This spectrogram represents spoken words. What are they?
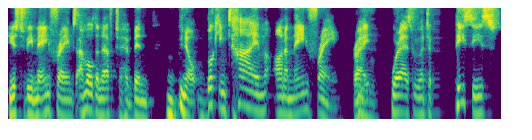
used to be mainframes. I'm old enough to have been, you know, booking time on a mainframe, right? Mm-hmm. Whereas we went to PCs,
